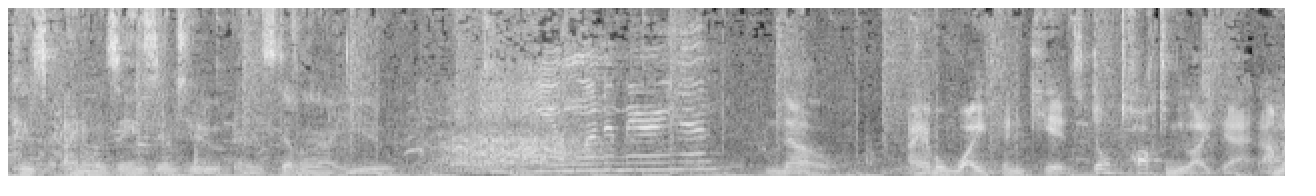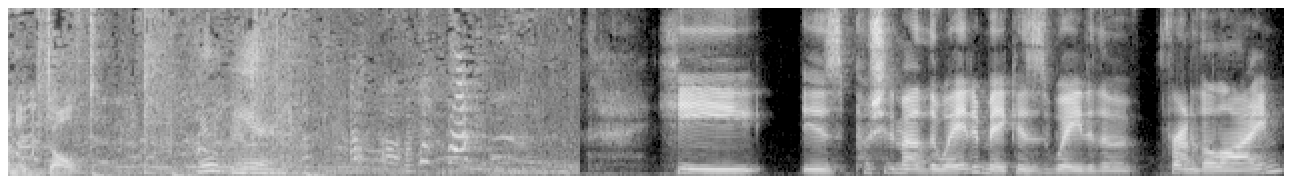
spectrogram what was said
Because I know what Zayn's into, and it's definitely not you. No. I have a wife and kids. Don't talk to me like that. I'm an adult. You're weird. He is pushing them out of the way to make his way to the front of the line.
